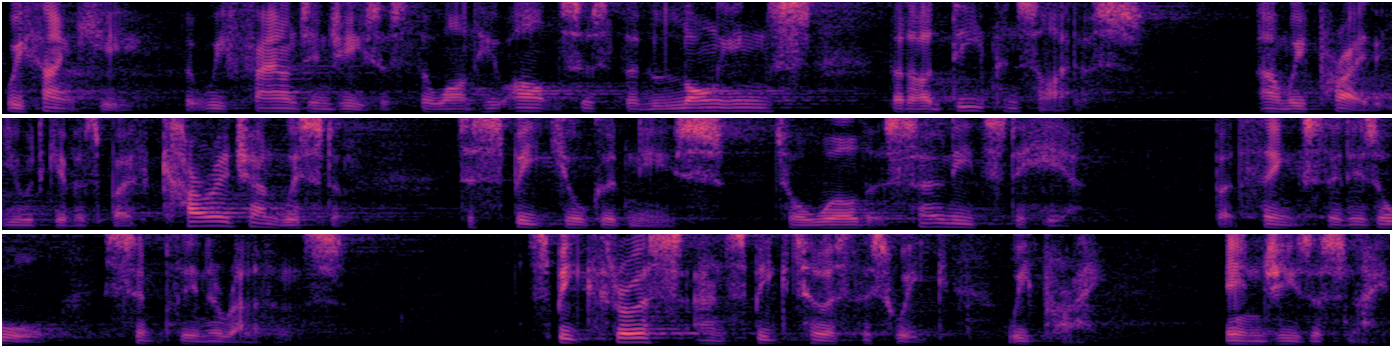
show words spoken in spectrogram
We thank you that we found in Jesus the one who answers the longings that are deep inside us. And we pray that you would give us both courage and wisdom to speak your good news to a world that so needs to hear but thinks that is all simply an irrelevance. Speak through us and speak to us this week, we pray. In Jesus' name.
